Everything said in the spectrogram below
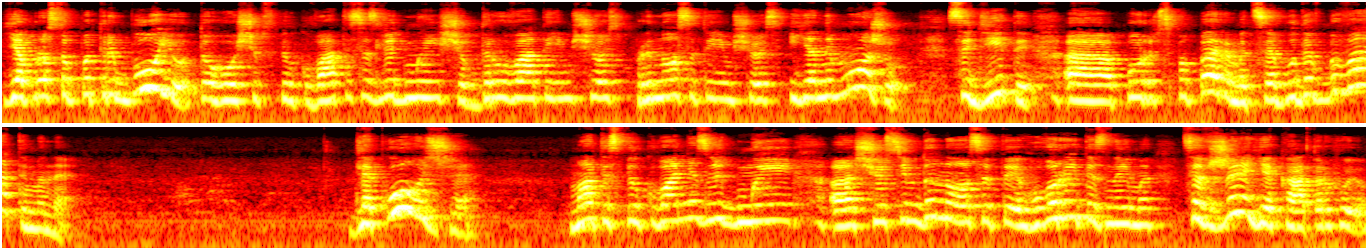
я просто потребую того, щоб спілкуватися з людьми, щоб дарувати їм щось, приносити їм щось. І я не можу сидіти е, поруч з паперами. Це буде вбивати мене. Для когось же мати спілкування з людьми, е, щось їм доносити, говорити з ними це вже є каторгою.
